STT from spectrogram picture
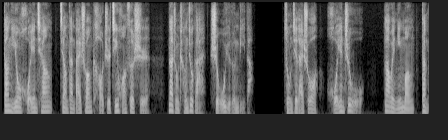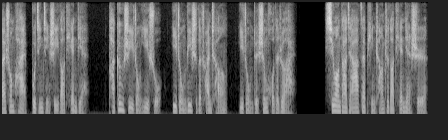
当你用火焰枪将蛋白霜烤至金黄色时，那种成就感是无与伦比的。总结来说，火焰之舞辣味柠檬蛋白霜派不仅仅是一道甜点，它更是一种艺术，一种历史的传承，一种对生活的热爱。希望大家在品尝这道甜点时，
